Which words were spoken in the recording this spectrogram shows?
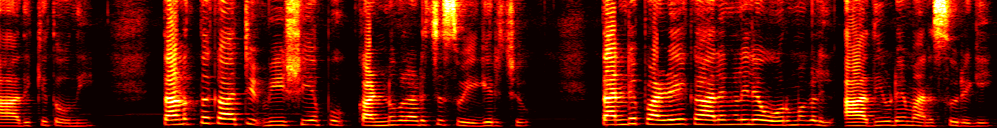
ആദിക്ക് തോന്നി. തണുത്ത കാറ്റ് വീശിയപ്പോൾ കണ്ണുകളടച്ച് സ്വീകരിച്ചു. തന്റെ പഴയ കാലങ്ങളിലെ ഓർമ്മകളിൽ ആദിയുടെ മനസ്സുരുകി.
